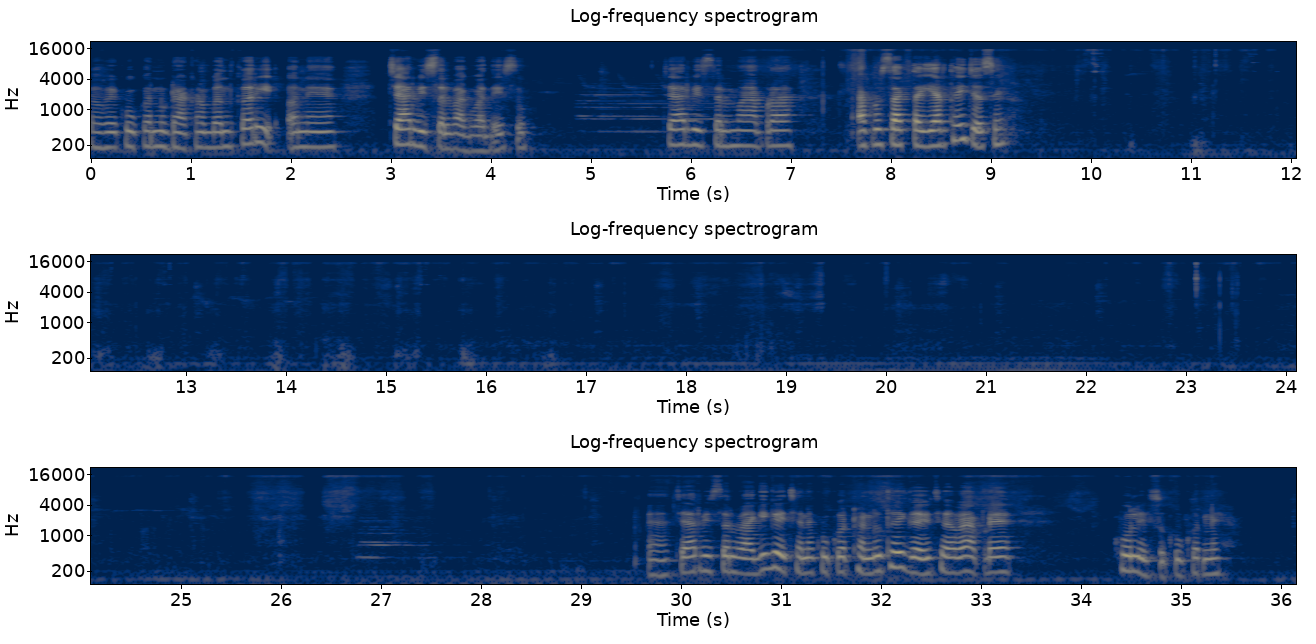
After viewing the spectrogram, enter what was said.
હવે કુકરનું ઢાંકણ બંધ કરી અને ચાર વિસલ વાગવા દઈશું. ચાર વિસલમાં આપણા, આપણું શાક તૈયાર થઈ જશે. ચાર વિસલ વાગી ગઈ છે અને કુકર ઠંડુ થઈ ગયું છે. હવે આપણે ખોલીશું કુકરને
